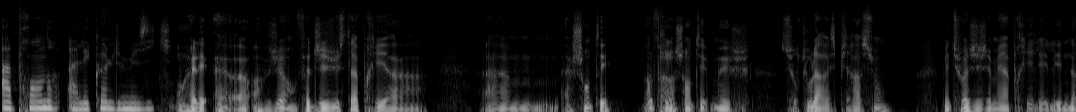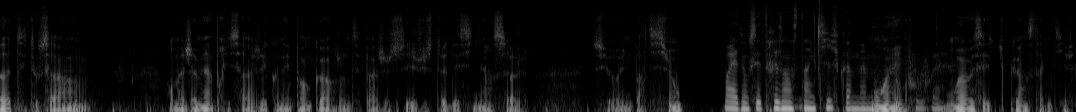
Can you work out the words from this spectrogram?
apprendre à l'école de musique? Ouais, les- euh, euh, en fait, j'ai juste appris à, à, à chanter. Enfin, à chanter, mais surtout la respiration. Mais tu vois, j'ai jamais appris les, les notes et tout ça. On m'a jamais appris ça. Je les connais pas encore. Je ne sais pas. Je sais juste dessiner un sol sur une partition. Ouais, donc c'est très instinctif quand même. Ouais. Beaucoup, ouais. Ouais, ouais, c'est que instinctif.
